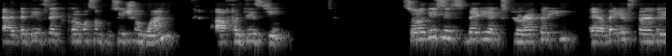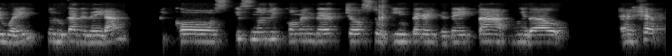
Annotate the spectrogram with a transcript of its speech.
Uh, that is the chromosome position one uh, for this gene. So this is very exploratory, a very exploratory way to look at the data because it's not recommended just to integrate the data without uh, have,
